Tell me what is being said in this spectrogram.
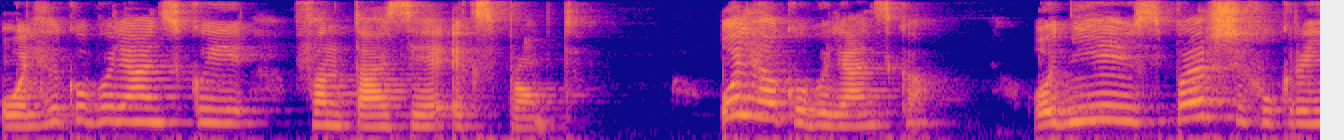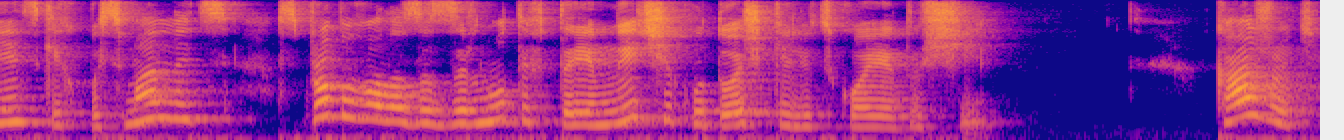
Ольги Кобилянської Фантазія Експромт. Ольга Кобилянська, однією з перших українських письменниць, спробувала зазирнути в таємничі куточки людської душі. Кажуть,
